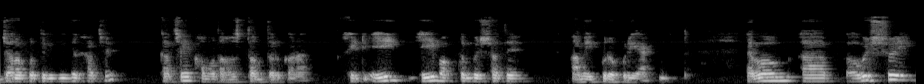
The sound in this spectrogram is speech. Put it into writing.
জনপ্রতিনিধিদের কাছে কাছে ক্ষমতা হস্তান্তর করা। এই- এই বক্তব্যের সাথে আমি পুরোপুরি একমত। এবং অবশ্যই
